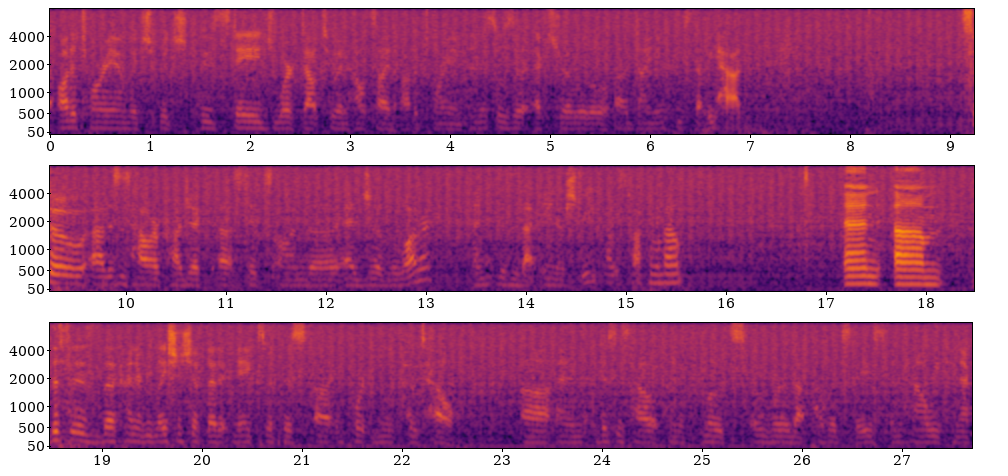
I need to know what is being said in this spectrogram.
the auditorium, which, which, whose stage worked out to an outside auditorium. And this was an extra little uh, dining piece that we had. So uh, this is how our project uh, sits on the edge of the water, and this is that inner street I was talking about. And um, this is the kind of relationship that it makes with this uh, important hotel. Uh, and this is how it kind of floats over that public space and how we connect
